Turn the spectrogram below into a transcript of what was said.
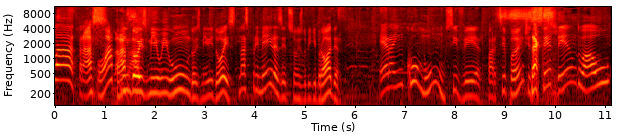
lá atrás, Lá atrás. em 2001, 2002, nas primeiras edições do Big Brother, era incomum se ver participantes Sexo. cedendo ao,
